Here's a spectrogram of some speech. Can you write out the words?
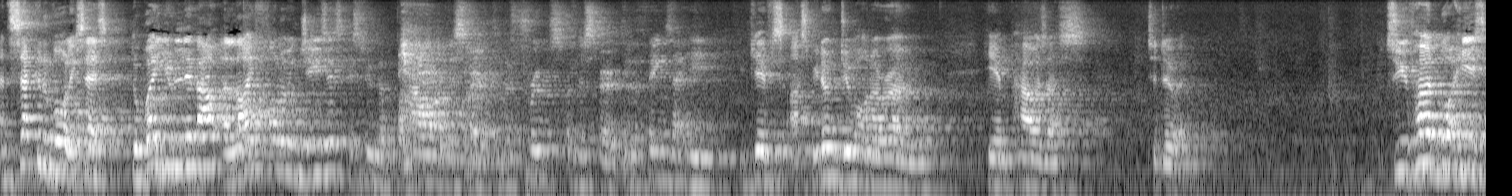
And second of all, he says the way you live out a life following Jesus is through the power of the Spirit, through the fruits of the Spirit, through the things that he gives us. We don't do it on our own, he empowers us to do it. So you've heard what he's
